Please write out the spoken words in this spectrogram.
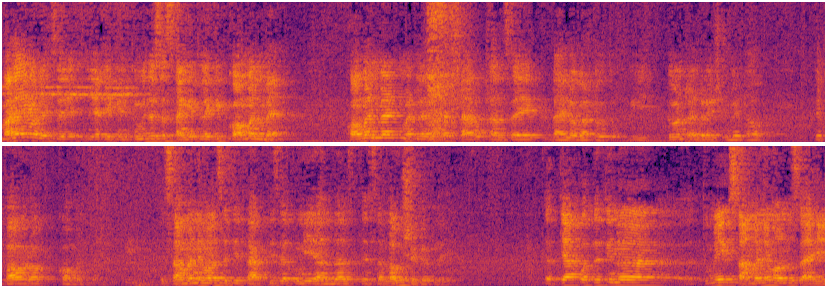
मला हे म्हणायचंय या ठिकाणी तुम्ही जसं सांगितलं की कॉमन मॅन कॉमन मॅन म्हटल्यानंतर शाहरुख खानचा एक डायलॉग आठवतो की don't underestimate of the power of common man सामान्य माणसाची ताकदीचा कुणी अंदाज त्याचा लावू शकत नाही तर त्या पद्धतीनं तुम्ही एक सामान्य माणूस आहे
